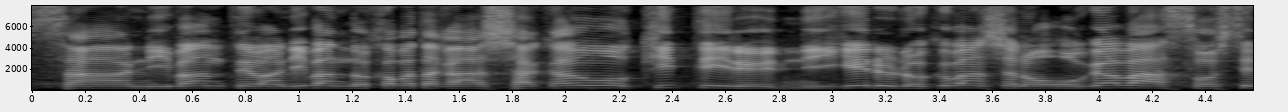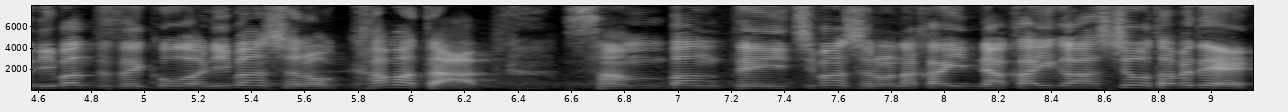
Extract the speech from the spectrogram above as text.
さあ2番手は2番の鎌田が車間を切っている逃げる6番車の小川そして2番手絶好が2番車の鎌田。3番手1番車の中井中井が足を止めて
